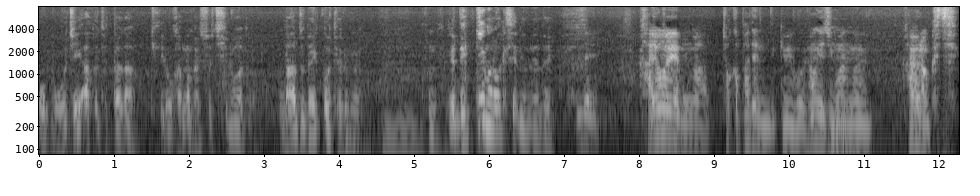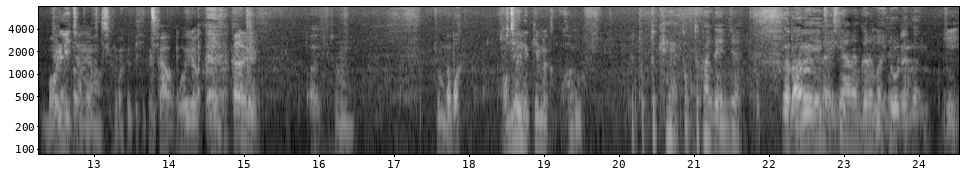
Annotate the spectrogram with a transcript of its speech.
어 뭐지? 하고 듣다가 뒤로 가면 갈수록 지루하더라. 나도 내 거 들으면. 그럼 느낌은 확실히 있는데 근데 가요에 뭔가 적합화된 느낌이고 형이 지금 하는 건 가요랑 그치. 멀리 있잖아요. 그러니까 오히려 그 색깔을. 저는 좀 아, 막 없는 느낌을 갖고 가도 독특해 독특한데 이제 그러니까 나는 얘가 얘기하는 그런 것이 노래는 좀 이.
